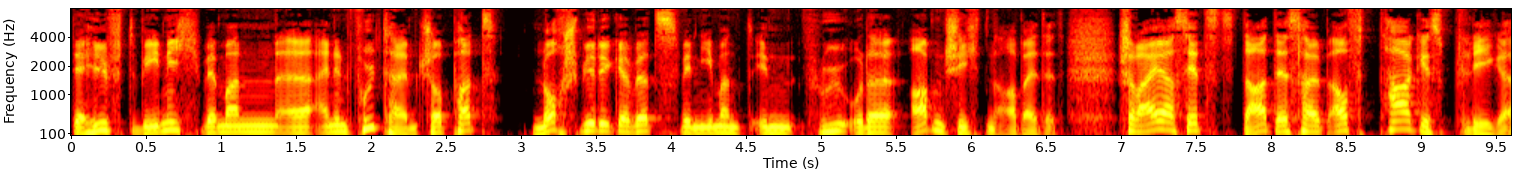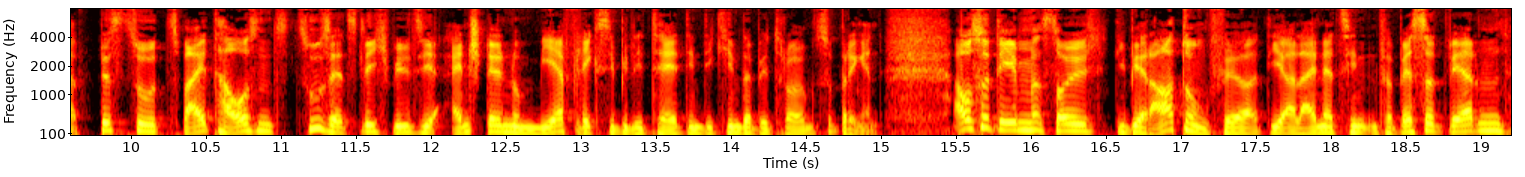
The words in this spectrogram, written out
der hilft wenig, wenn man äh, einen Fulltime-Job hat, noch schwieriger wird's, wenn jemand in Früh- oder Abendschichten arbeitet. Schreier setzt da deshalb auf Tagespfleger. Bis zu 2000 zusätzlich will sie einstellen, um mehr Flexibilität in die Kinderbetreuung zu bringen. Außerdem soll die Beratung für die Alleinerziehenden verbessert werden.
